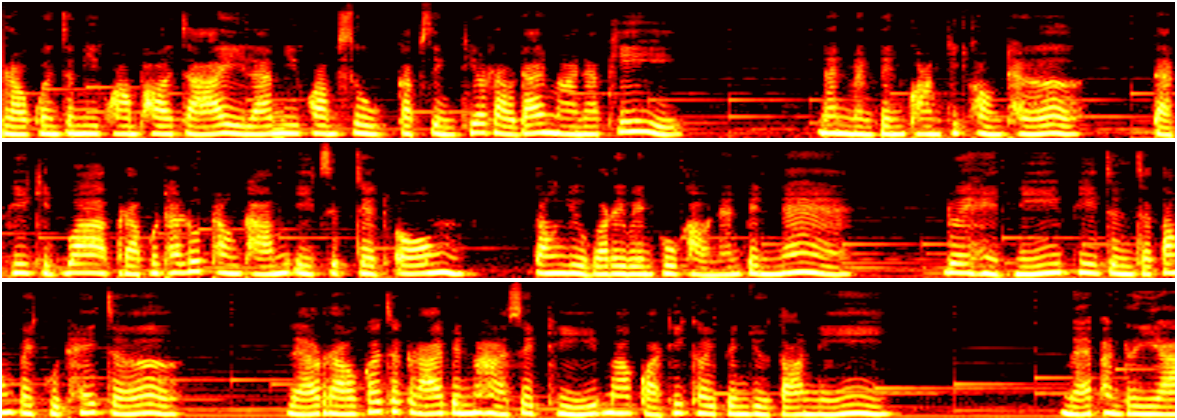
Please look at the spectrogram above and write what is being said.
เราควรจะมีความพอใจและมีความสุขกับสิ่งที่เราได้มานะพี่ นั่นมันเป็นความคิดของเธอ แต่พี่คิดว่าพระพุทธรูปทองคำอีก 17 องค์ ต้องอยู่บริเวณภูเขานั้นเป็นแน่ ด้วยเหตุนี้พี่จึงจะต้องไปขุดให้เจอ แล้วเราก็จะกลายเป็นมหาเศรษฐีมากกว่าที่เคยเป็นอยู่ตอนนี้ แม้ภรรยา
